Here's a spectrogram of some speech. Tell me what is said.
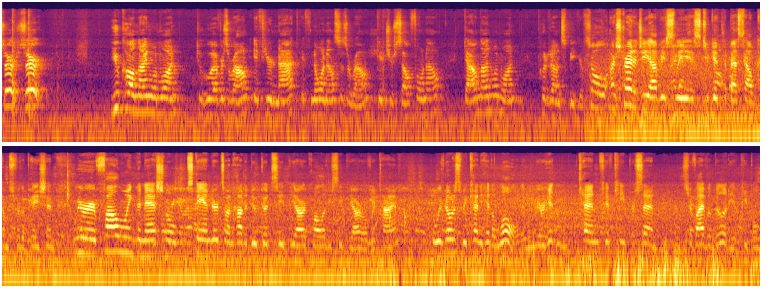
sir, sir. You call 911 to whoever's around. If you're not, if no one else is around, get your cell phone out, dial 911, put it on speaker. So our strategy obviously is to get the best outcomes for the patient. We were following the national standards on how to do good CPR, quality CPR over time. But we've noticed we kind of hit a lull. and We were hitting 10, 15% survivability of people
